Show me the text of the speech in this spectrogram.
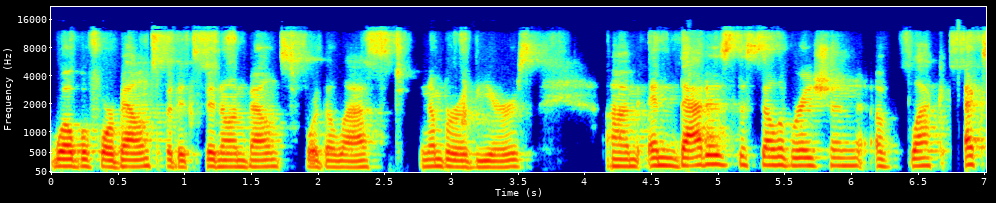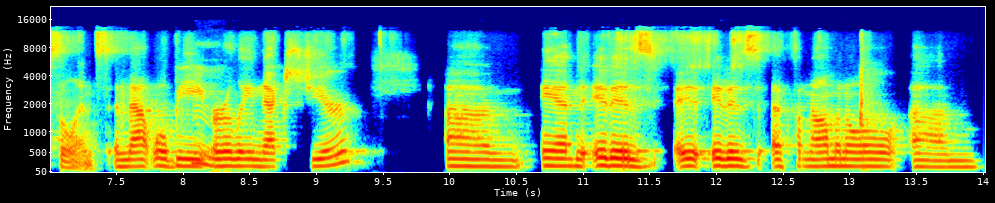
well before Bounce, but it's been on Bounce for the last number of years. Um, and that is the celebration of Black excellence, and that will be hmm. early next year. Um, and it is it, it is a phenomenal, um,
